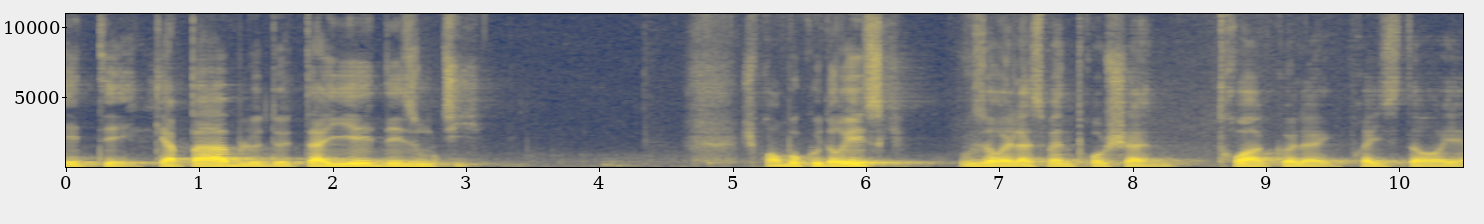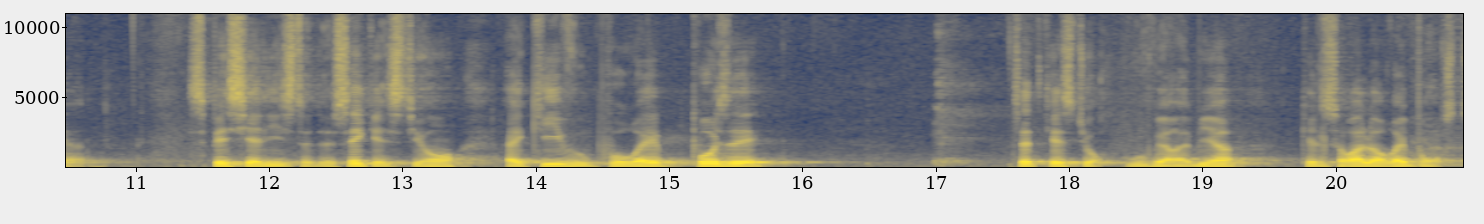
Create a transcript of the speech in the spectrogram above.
été capables de tailler des outils. Je prends beaucoup de risques. Vous aurez la semaine prochaine trois collègues préhistoriens spécialistes de ces questions à qui vous pourrez poser cette question. Vous verrez bien quelle sera leur réponse.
